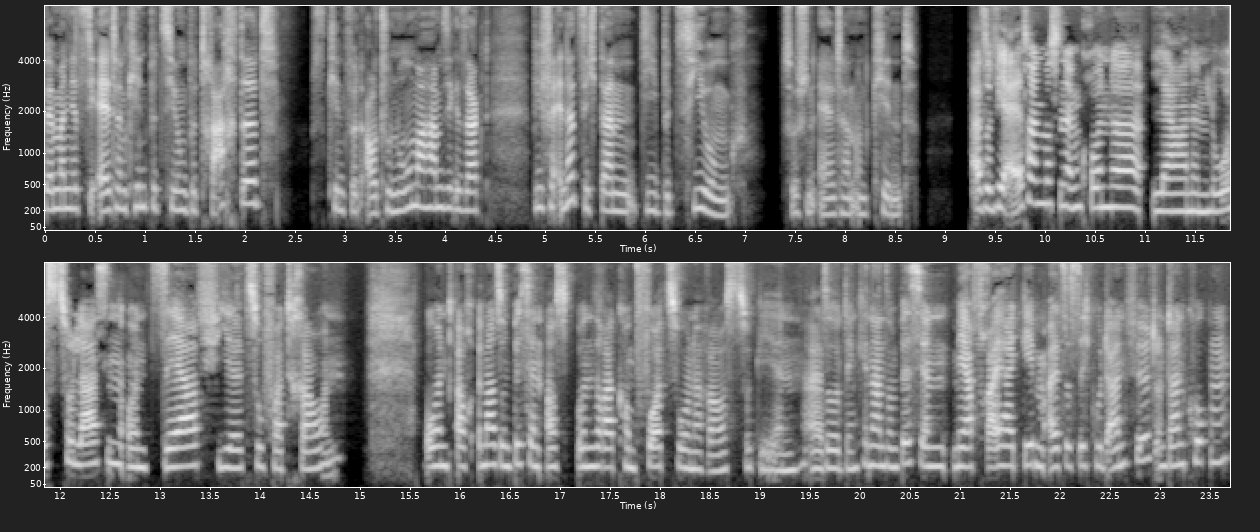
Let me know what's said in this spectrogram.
Wenn man jetzt die Eltern-Kind-Beziehung betrachtet, das Kind wird autonomer, haben Sie gesagt, wie verändert sich dann die Beziehung zwischen Eltern und Kind? Also wir Eltern müssen im Grunde lernen loszulassen und sehr viel zu vertrauen und auch immer so ein bisschen aus unserer Komfortzone rauszugehen. Also den Kindern so ein bisschen mehr Freiheit geben, als es sich gut anfühlt und dann gucken,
